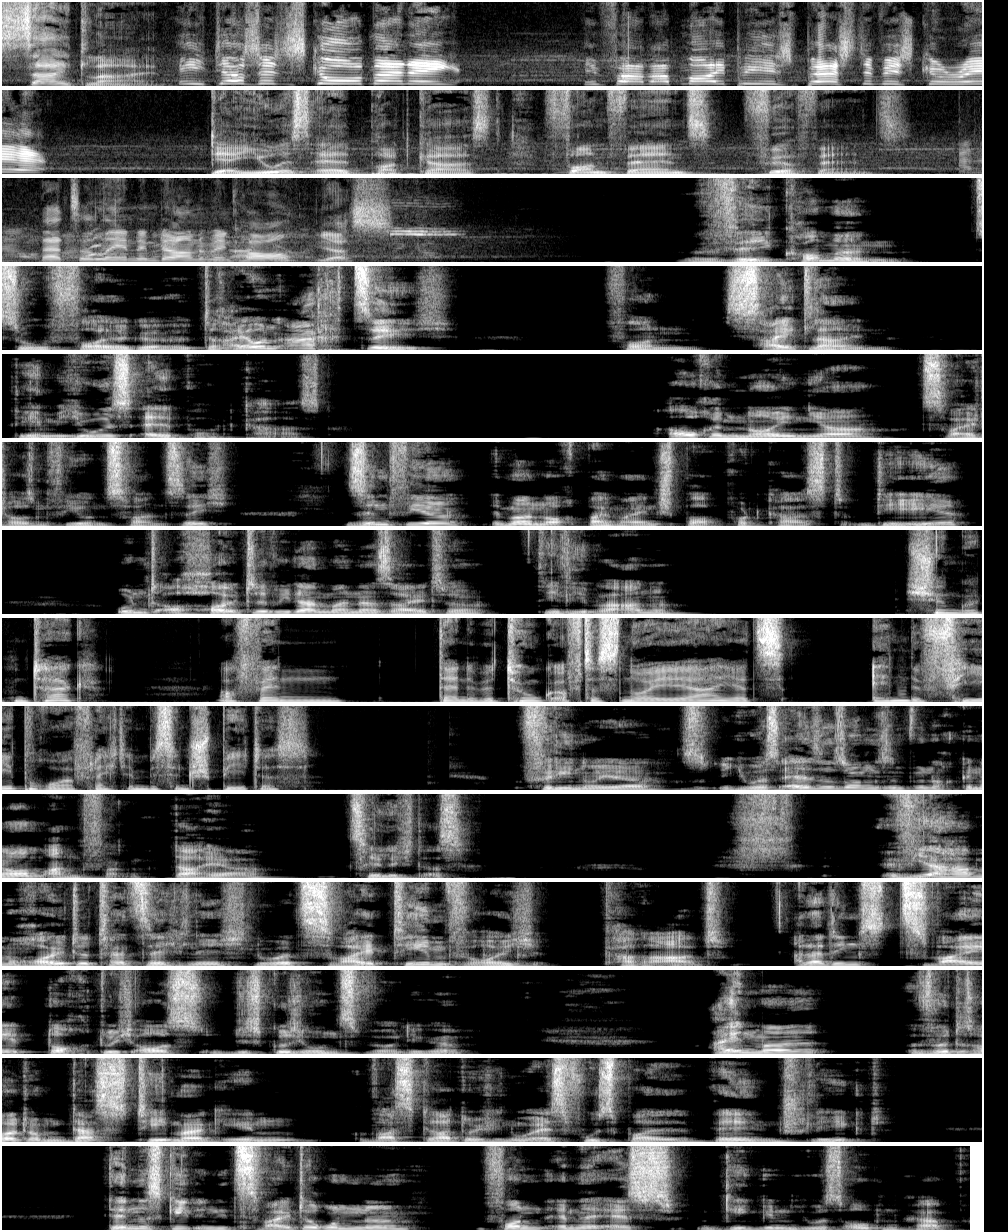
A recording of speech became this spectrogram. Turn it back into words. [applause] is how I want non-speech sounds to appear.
Sideline. He doesn't score many. In fact, that might be his best of his career. Der USL Podcast von Fans für Fans. That's a Landon Donovan call. Yes. Willkommen zu Folge 83 von Sideline, dem USL Podcast. Auch im neuen Jahr 2024 sind wir immer noch bei meinsportpodcast.de und auch heute wieder an meiner Seite die liebe Anne. Schönen guten Tag. Auch wenn deine Betonung auf das neue Jahr jetzt Ende Februar vielleicht ein bisschen spät ist. Für die neue USL-Saison sind wir noch genau am Anfang. Daher zähle ich das. Wir haben heute tatsächlich nur zwei Themen für euch parat. Allerdings zwei doch durchaus diskussionswürdige. Einmal wird es heute um das Thema gehen, was gerade durch den US-Fußball Wellen schlägt. Denn es geht in die zweite Runde von MLS gegen US Open Cup.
